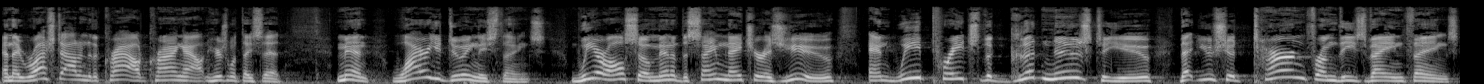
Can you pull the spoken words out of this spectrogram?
and they rushed out into the crowd crying out. And here's what they said Men, why are you doing these things? We are also men of the same nature as you, and we preach the good news to you that you should turn from these vain things.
